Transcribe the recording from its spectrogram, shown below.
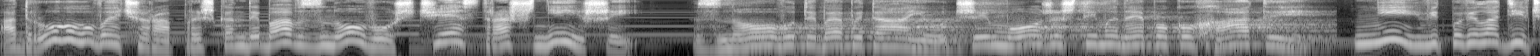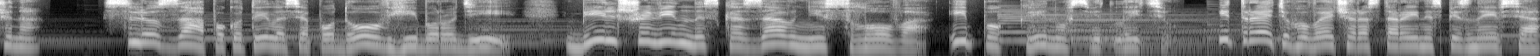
А другого вечора пришкандибав знову ще страшніший. Знову тебе питаю, чи можеш ти мене покохати? Ні, відповіла дівчина. Сльоза покотилася по довгій бороді. Більше він не сказав ні слова і покинув світлицю. І третього вечора старий не спізнився,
